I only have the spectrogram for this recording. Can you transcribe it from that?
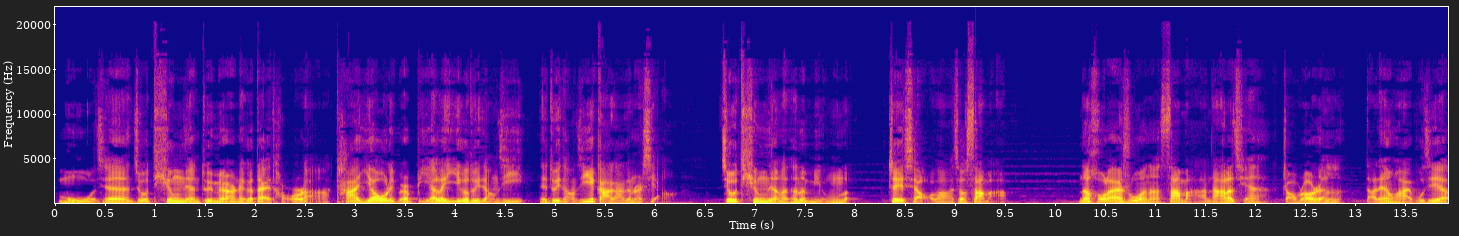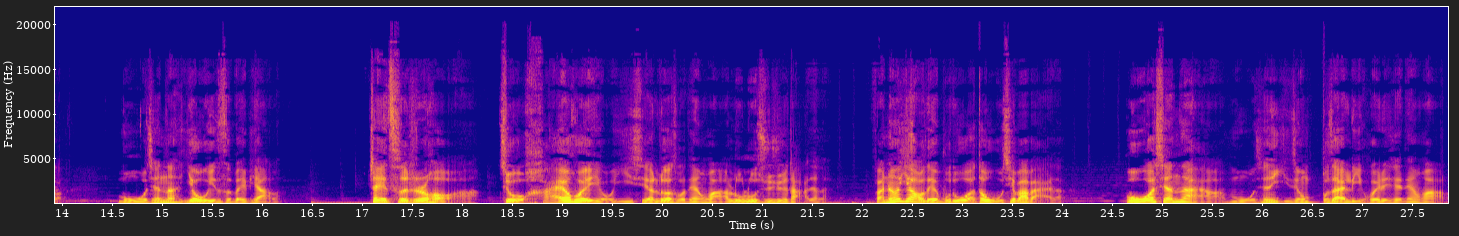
母亲就听见对面那个带头的啊，他腰里边别了一个对讲机，那对讲机嘎嘎跟那响，就听见了他的名字。这小子啊叫萨马。那后来说呢，萨马拿了钱找不着人了，打电话也不接了。母亲呢又一次被骗了。这次之后啊，就还会有一些勒索电话陆陆续续打进来。”反正要的也不多，都五七八百的。不过现在啊，母亲已经不再理会这些电话了。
